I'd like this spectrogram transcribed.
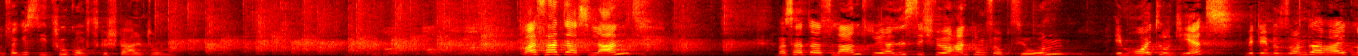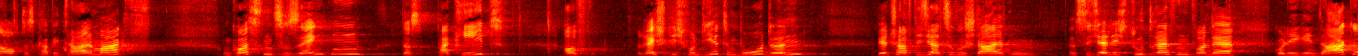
und vergisst die Zukunftsgestaltung. Was hat das Land, was hat das Land realistisch für Handlungsoptionen im Heute und Jetzt mit den Besonderheiten auch des Kapitalmarkts, um Kosten zu senken, das Paket auf rechtlich fundiertem Boden wirtschaftlicher zu gestalten. Das ist sicherlich zutreffend von der Kollegin Dahlke.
